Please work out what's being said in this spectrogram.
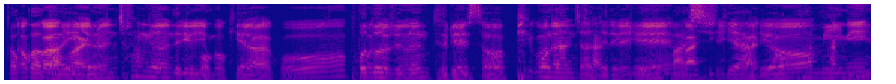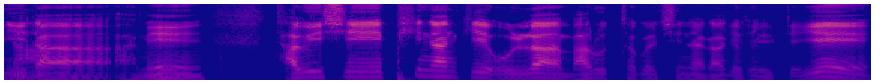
떡과 과일은 청년들이 먹게 하고 포도주는 들에서 피곤한 자들에게 마시게 하려 함이니이다. 아멘. 다윗이 피난길 올라 마루턱을 지나가게 될 때에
